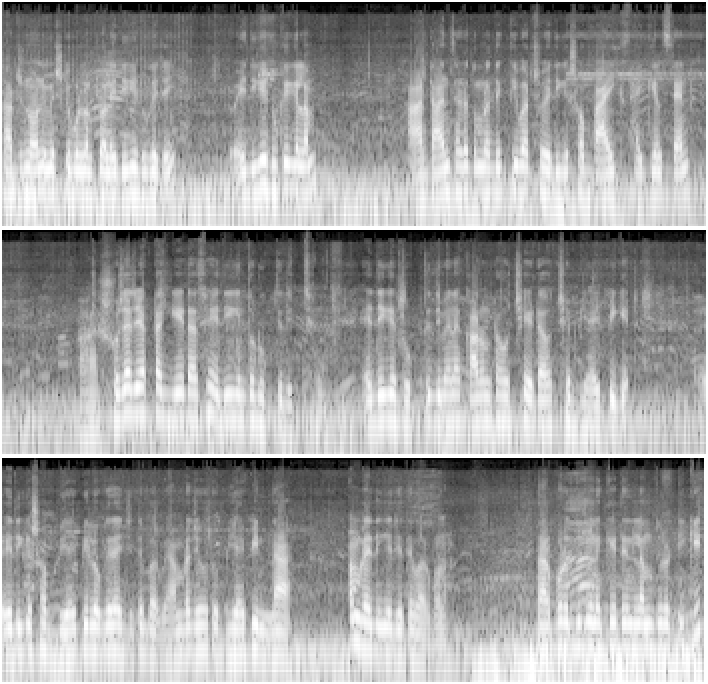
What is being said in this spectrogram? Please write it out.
তার জন্য অনিমেষকে বললাম, চল এইদিকেই ঢুকে যাই। তো এইদিকেই ঢুকে গেলাম। আর ডান সাইডে তোমরা দেখতেই পাচ্ছ এদিকে সব বাইক, সাইকেল, স্ট্যান্ড। আর সোজা যে একটা গেট আছে, এদিকে কিন্তু ঢুকতে দিচ্ছে না। এদিকে ঢুকতে দিবে না, কারণটা হচ্ছে এটা হচ্ছে ভিআইপি গেট এদিকে সব ভিআইপি লোকেরাই যেতে পারবে। আমরা যেহেতু ভিআইপি না, আমরা এদিকে যেতে পারব না। তারপরে দুজনে কেটে নিলাম দুটো টিকিট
